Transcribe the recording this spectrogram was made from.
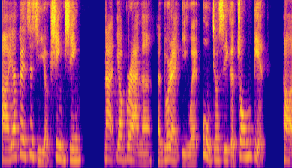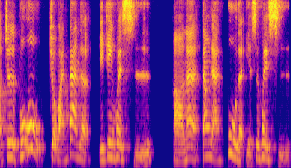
啊，要对自己有信心。那要不然呢，很多人以为悟就是一个终点，啊，就是不悟就完蛋了，一定会死啊。那当然悟的也是会死，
